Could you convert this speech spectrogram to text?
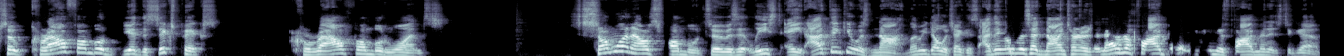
so Corral fumbled. You had the six picks. Corral fumbled once. Someone else fumbled, so it was at least eight. I think it was nine. Let me double check this. I think Ole Miss had nine turnovers, and that was a five point game with five minutes to go.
